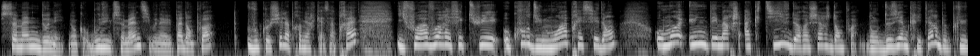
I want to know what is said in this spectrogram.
semaine donnée. Donc au bout d'une semaine, si vous n'avez pas d'emploi, vous cochez la première case. Après, il faut avoir effectué au cours du mois précédent au moins une démarche active de recherche d'emploi. Donc deuxième critère, un peu plus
